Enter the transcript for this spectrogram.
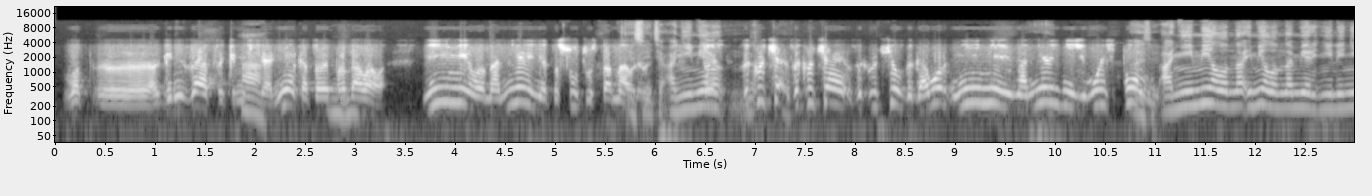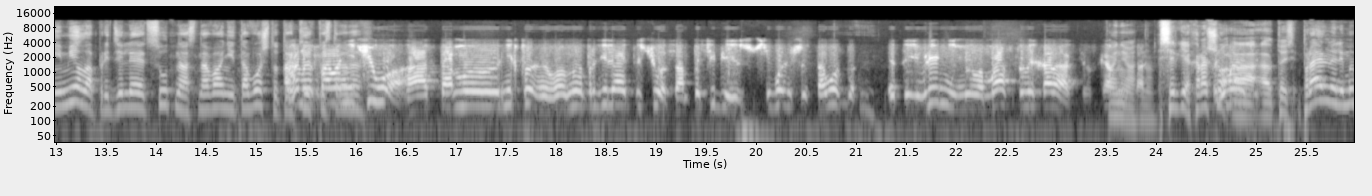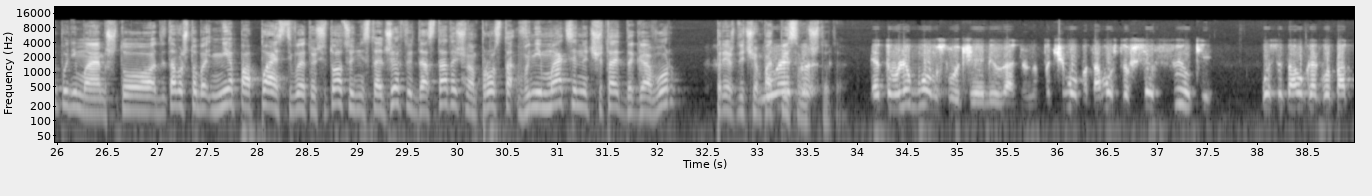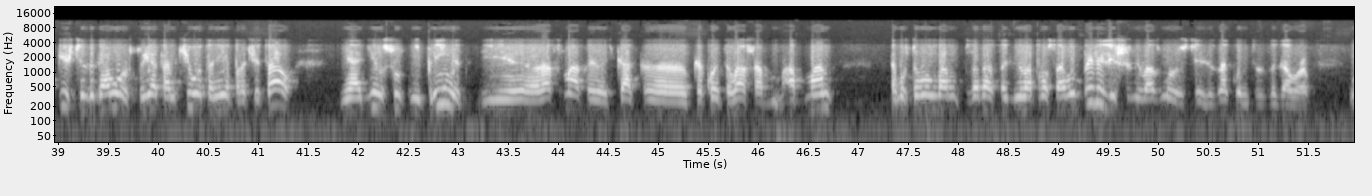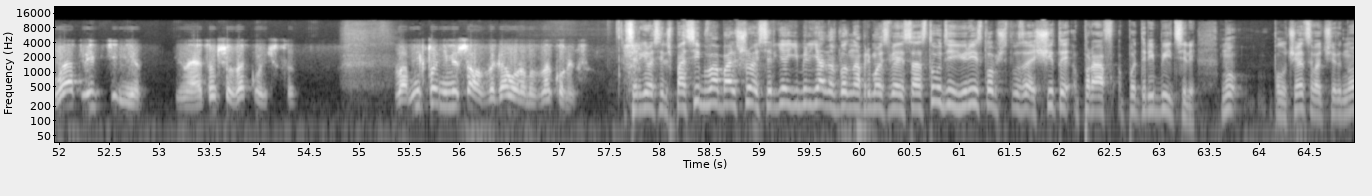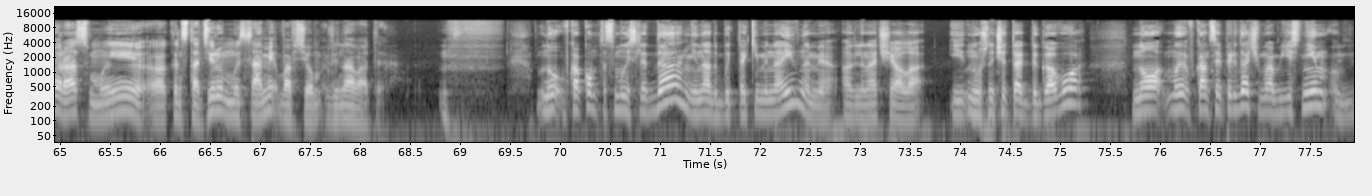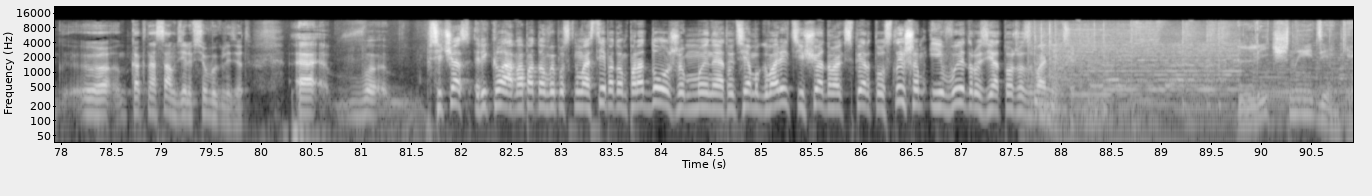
вот э, организация, комиссионер, которая продавала, не имела намерения, это суд устанавливает. Извините, а не имела... То есть, заключая, заключая, заключил договор, не имея намерения его исполнить. А не имела, на, имела намерение или не имела, определяет суд на основании того, что А таких на основании пострадав- чего? А там э, никто, он определяет из чего? Сам по себе, из, всего лишь из того, что это явление имело массовый характер, Понятно. так. Сергей, хорошо. Понимаете? А, а, то есть правильно ли мы понимаем, что для того, чтобы не попасть в эту ситуацию, не стать жертвой, достаточно просто внимательно читать договор, прежде чем Ну, подписывать что-то? Это в любом случае обязательно. Почему? Потому что все ссылки, после того, как вы подпишете договор, что я там чего-то не прочитал, ни один суд не примет и рассматривать как э, какой-то ваш об- обман, потому что он вам задаст один вопрос, а вы были лишены возможности знакомиться с договором? Вы ответите нет. И на этом все закончится. Вам никто не мешал с договором ознакомиться. Сергей Васильевич, спасибо вам большое. Сергей Емельянов был на прямой связи со студией, юрист Общества защиты прав потребителей. Ну, получается, в очередной раз мы э, констатируем, мы сами во всем виноваты. Ну, в каком-то смысле да, не надо быть такими наивными а, для начала, и нужно читать договор, но мы в конце передачи мы объясним, э, как на самом деле все выглядит. Э, Сейчас реклама, потом выпуск новостей, потом продолжим мы на эту тему говорить. Еще одного эксперта услышим, и вы, друзья, тоже звоните. Личные деньги.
